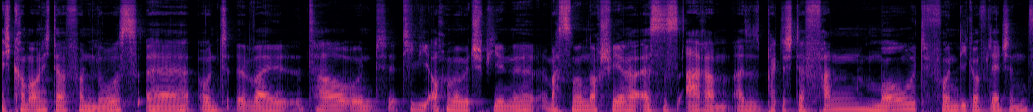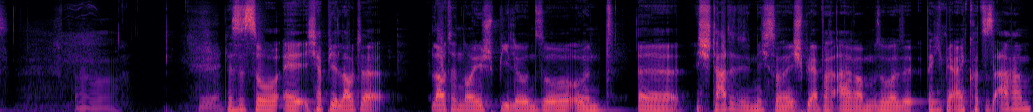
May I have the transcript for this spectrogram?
ich komme auch nicht davon los. Äh, und äh, weil Tau und TV auch immer mitspielen, ne, macht es nur noch schwerer. Es ist Aram, also praktisch der Fun-Mode von League of Legends. Oh. Okay. Das ist so, ey, ich habe hier lauter, lauter neue Spiele und so und äh, ich starte den nicht, sondern ich spiele einfach Aram. So also, denke ich mir ein kurzes Aram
